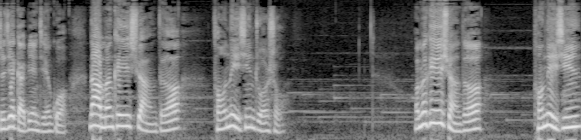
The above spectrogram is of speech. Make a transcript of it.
直接改变结果，那我们可以选择从内心着手。我们可以选择从内心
